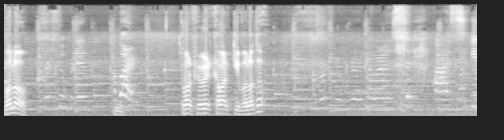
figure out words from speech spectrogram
বলো। তোমার ফেভারিট খাবার কি বলো তো? আজকে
